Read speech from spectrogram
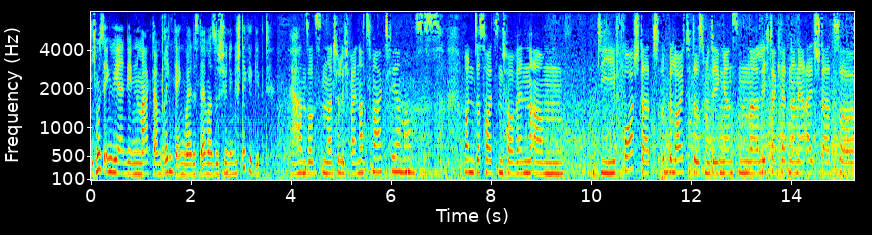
Ich muss irgendwie an den Markt am Brink denken, weil es da immer so schöne Gestecke gibt. Ja, ansonsten natürlich Weihnachtsmarkt hier. Ne? Das ist, und das Holzentor, wenn ähm, die Vorstadt beleuchtet ist mit den ganzen äh, Lichterketten in der Altstadt. Äh,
